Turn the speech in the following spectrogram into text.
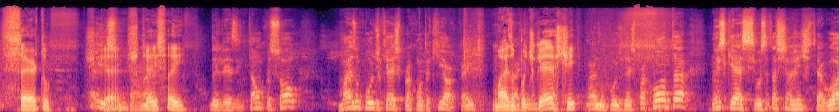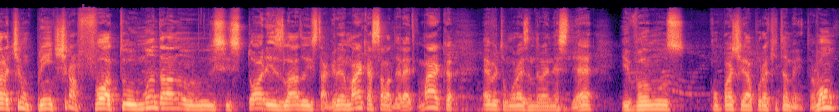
Certo. Acho, é que, isso, é, então, acho né? que é isso aí. Beleza, então, pessoal, mais um podcast para conta aqui, ó. Kaique, mais um podcast. mais um podcast para conta. Não esquece, se você está assistindo a gente até agora, tira um print, tira uma foto, manda lá nos stories lá do Instagram, marca a Sala da Elétrica, marca Everton Moraes Underline SDE e vamos compartilhar por aqui também, tá bom?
